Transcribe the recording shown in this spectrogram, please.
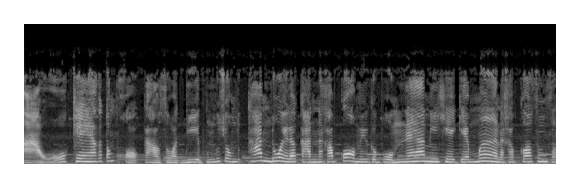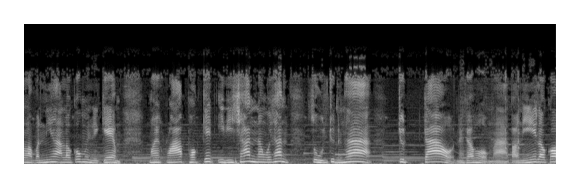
อ้าวโอเคฮะก็ต้องขอกล่าวสวัสดีคุณผู้ชมทุกท่านด้วยแล้วกันนะครับ ก็มีกับผมนะฮะมีเคเกมเมอร์นะครับ ก็ซึ่งสำหรับวันนี้ฮะเราก็มาอยู่ในเกม Minecraft Pocket Edition นะเวอร์ชัน0.15.9 นะครับผมอ่าตอนนี้เราก็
